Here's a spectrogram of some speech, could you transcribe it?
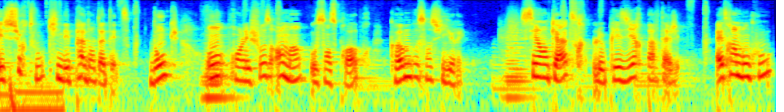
et surtout qui n'est pas dans ta tête. Donc, on prend les choses en main au sens propre comme au sens figuré. C'est en quatre, le plaisir partagé. Être un bon coup,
